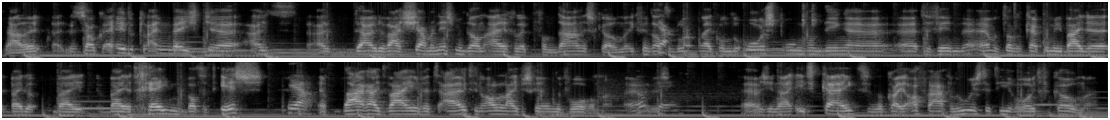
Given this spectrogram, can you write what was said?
Nou, eh, dat zal ik even een klein beetje uit, uitduiden waar shamanisme dan eigenlijk vandaan is gekomen. Ik vind het altijd belangrijk om de oorsprong van dingen uh, te vinden. Hè? Want dan kom je bij, de, bij, de, bij, bij hetgeen wat het is. Ja. En van daaruit waai je het uit in allerlei verschillende vormen. Hè? Dus, als je naar iets kijkt, dan kan je afvragen van hoe is dit hier ooit gekomen?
